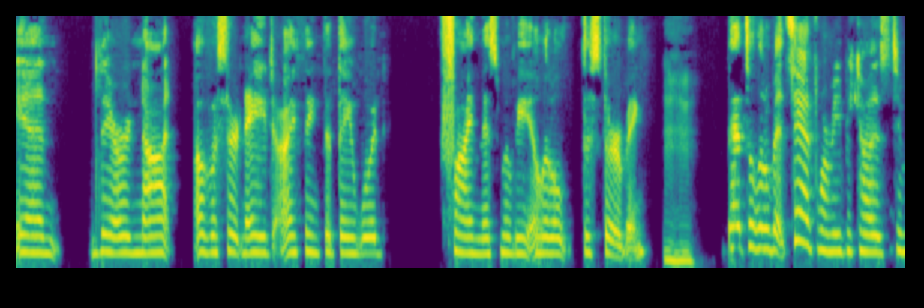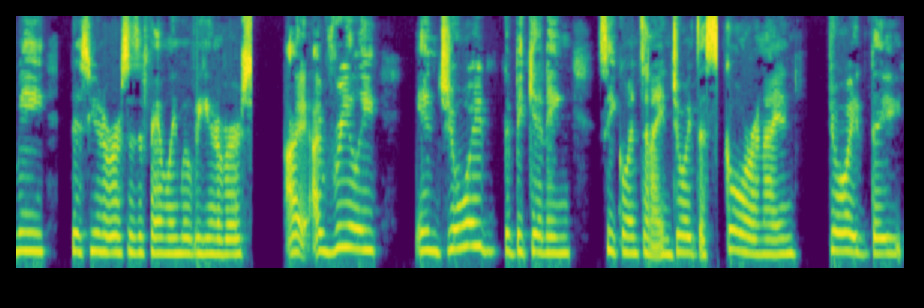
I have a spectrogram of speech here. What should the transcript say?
and they're not of a certain age, I think that they would find this movie a little disturbing. hmm That's a little bit sad for me because to me, this universe is a family movie universe. I, I really enjoyed the beginning sequence and I enjoyed the score and I enjoyed the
